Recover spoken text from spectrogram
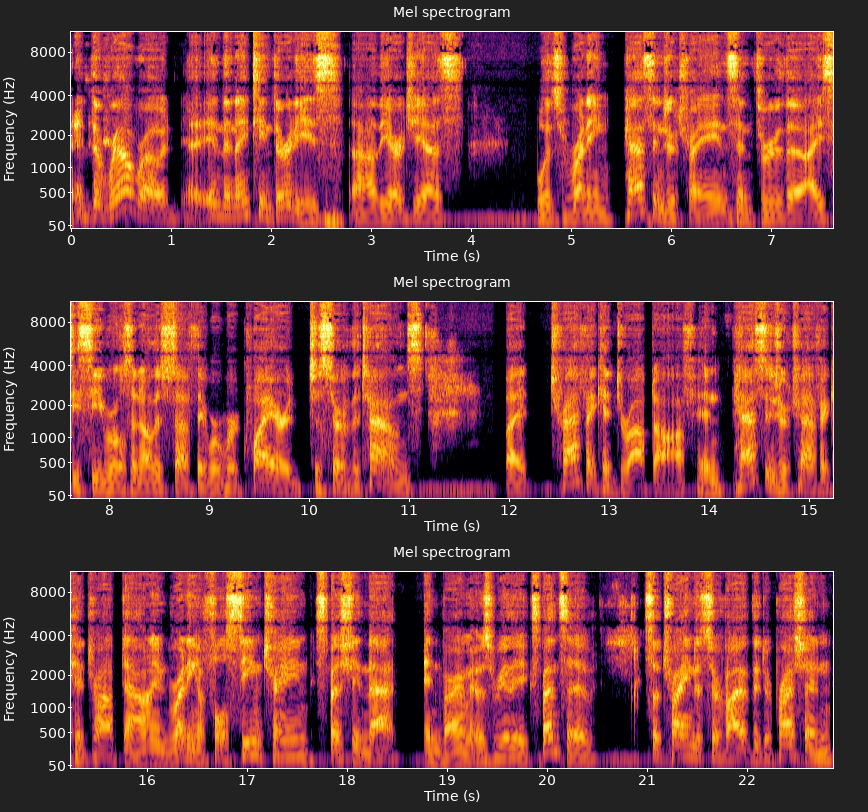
the railroad uh, in the 1930s, uh, the RGS was running passenger trains, and through the ICC rules and other stuff, they were required to serve the towns. But traffic had dropped off, and passenger traffic had dropped down, and running a full steam train, especially in that environment, was really expensive. So, trying to survive the depression,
